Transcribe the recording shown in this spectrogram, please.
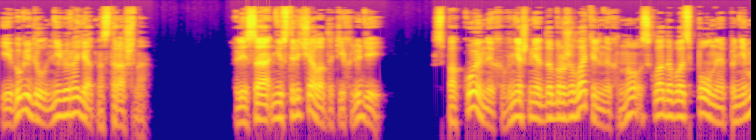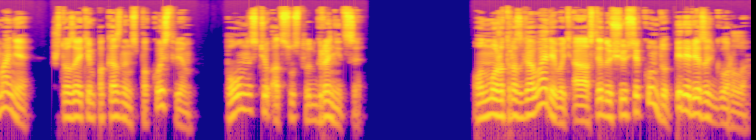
и выглядел невероятно страшно. Лиса не встречала таких людей. Спокойных, внешне доброжелательных, но складывалось полное понимание, что за этим показным спокойствием полностью отсутствуют границы. Он может разговаривать, а в следующую секунду перерезать горло.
